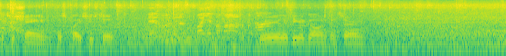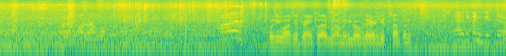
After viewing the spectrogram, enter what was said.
It's a shame. This place used to really be a going concern. What do you want to drink, love? You want me to go over there and get something? Yeah, they can get there.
